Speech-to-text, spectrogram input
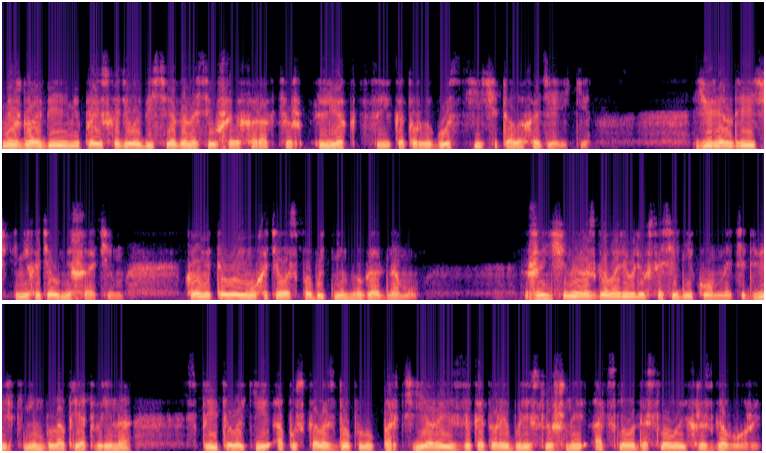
Между обеими происходила беседа, носившая характер лекции, которую гостья читала хозяйке. Юрий Андреевич не хотел мешать им. Кроме того, ему хотелось побыть немного одному. Женщины разговаривали в соседней комнате. Дверь к ним была приотворена. С притолоки опускалась до полу портьера, из-за которой были слышны от слова до слова их разговоры.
